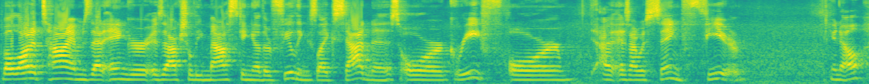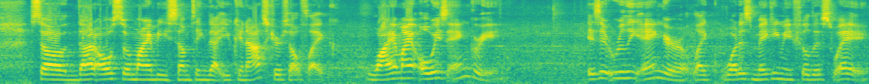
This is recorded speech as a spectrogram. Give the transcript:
But a lot of times that anger is actually masking other feelings like sadness or grief or as i was saying fear you know? So that also might be something that you can ask yourself like why am i always angry is it really anger? Like, what is making me feel this way?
